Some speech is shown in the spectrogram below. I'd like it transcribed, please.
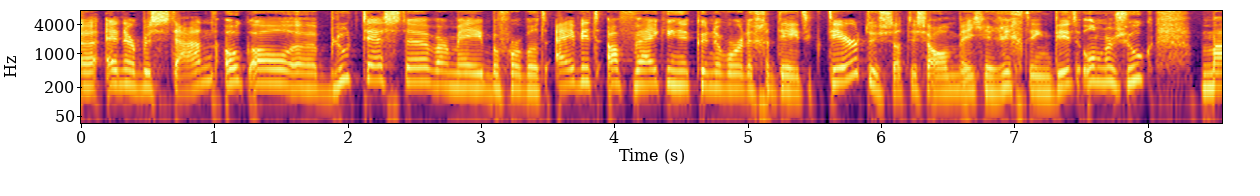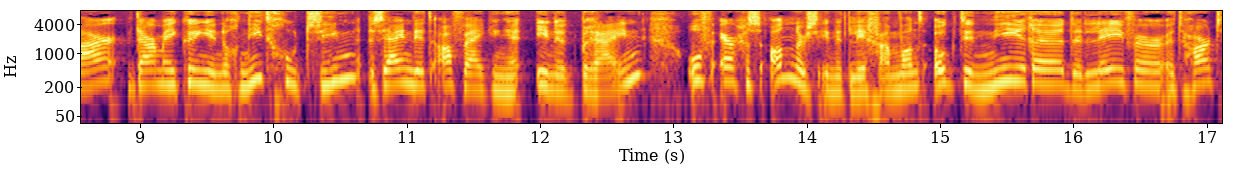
uh, en er bestaan ook al uh, bloedtesten waarmee bijvoorbeeld eiwitafwijkingen kunnen worden gedetecteerd. Dus dat is al een beetje richting dit onderzoek. Maar daarmee kun je nog niet goed zien: zijn dit afwijkingen in het brein of ergens anders in het lichaam? Want ook de nieren, de lever, het hart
